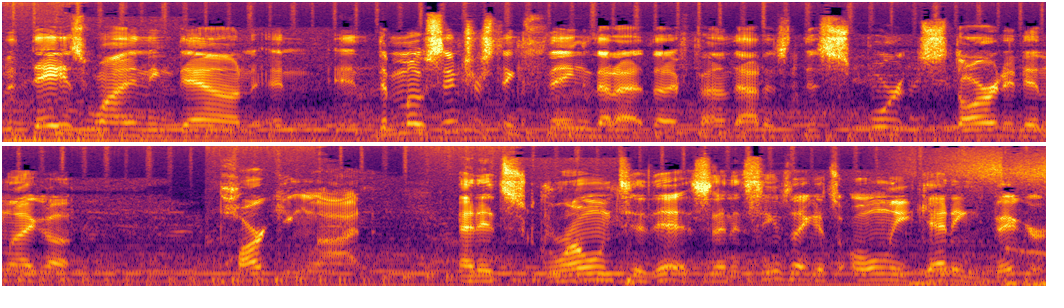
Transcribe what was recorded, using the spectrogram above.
The day's winding down, and it- the most interesting thing that I, that I found out is this sport started in like a parking lot, and it's grown to this, and it seems like it's only getting bigger.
